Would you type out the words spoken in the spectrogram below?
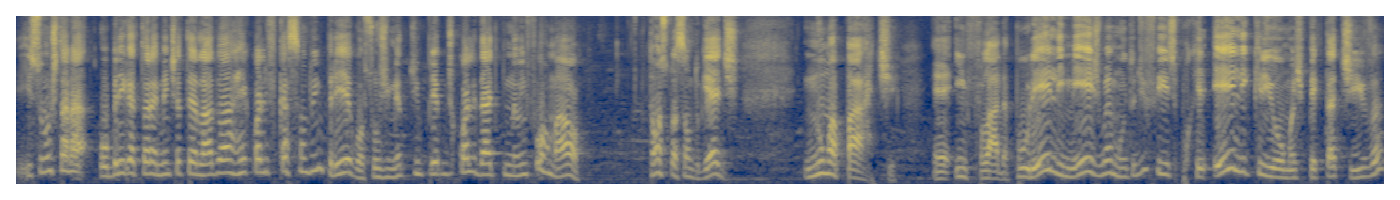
isso não estará obrigatoriamente atrelado à requalificação do emprego, ao surgimento de emprego de qualidade, que não informal. Então a situação do Guedes, numa parte é, inflada por ele mesmo, é muito difícil, porque ele criou uma expectativa,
